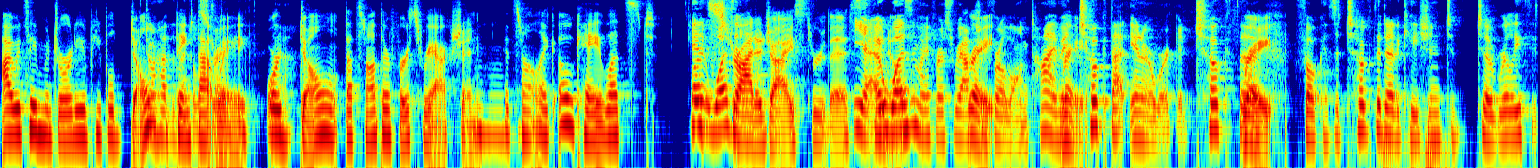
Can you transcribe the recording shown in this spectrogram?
I would say majority of people don't, Don't think that strength. way or Yeah. don't that's not their first reaction Mhm. it's not like okay let's And let's wasn't. strategize through this yeah, it know? wasn't my first reaction Right. for a long time. It Right. took that inner work. It took the right focus. It took the dedication to to really th-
